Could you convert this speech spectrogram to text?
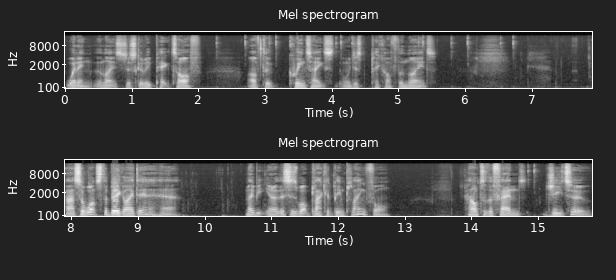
winning. The knight's just going to be picked off after queen takes, and we just pick off the knight. Uh, so what's the big idea here? Maybe, you know, this is what black had been playing for. How to defend g2.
